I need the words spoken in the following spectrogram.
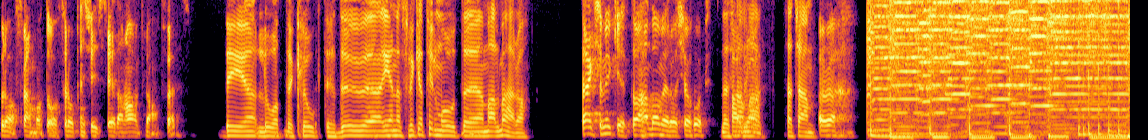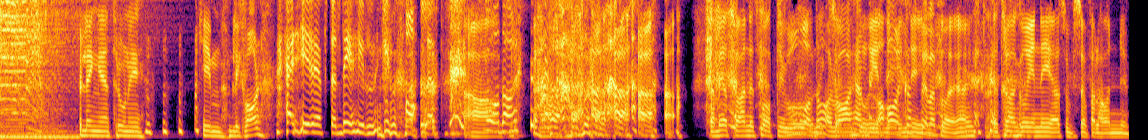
bra framåt och förhoppningsvis redan ha en plan för det. Det låter klokt. Du, eh, Enes, lycka till mot Malmö här då. Tack så mycket. Ta hand om er och kör hårt. Detsamma. Ciao. Hur länge tror ni Kim blir kvar? Efter det hyllningstalet. Två dagar. Ja, men jag tror han är smart nu. Två dagar? Liksom Vad har hänt? Har spelat då? Ja, jag tror han går in i, alltså, i så fall har en,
